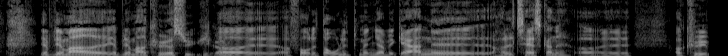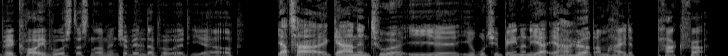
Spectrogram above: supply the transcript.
jeg, bliver meget, jeg bliver meget køresyg og, øh, og får det dårligt, men jeg vil gerne øh, holde taskerne og, øh, og købe køjevurst og sådan noget, mens jeg venter på, at I er op. Jeg tager gerne en tur i, øh, i rutsjebanerne. Jeg, jeg har hørt om Heide Park før,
